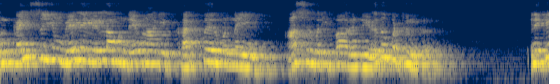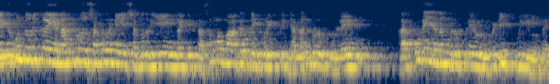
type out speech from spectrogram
உன் கை செய்யும் வேலையில் எல்லாம் உன் தேவனாகிய கற்பேர் உன்னை ஆசிர்வதிப்பார் என்று எழுதப்பட்டிருக்கிறது. என்னை கேட்டுக்கொண்டு இருக்கிற என் அன்பு சகோதரனே சகோதரியே இன்றைக்கு தசம பாகத்தை குறித்து ஜனங்களுக்குள்ளே கற்புடைய ஜனங்களுக்குள்ளே ஒரு விழிப்பு இல்லை.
